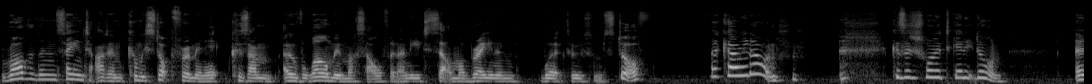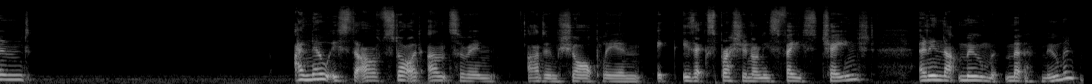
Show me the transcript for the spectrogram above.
rather than saying to Adam, can we stop for a minute because I'm overwhelming myself and I need to settle my brain and work through some stuff, I carried on because I just wanted to get it done. And I noticed that I started answering Adam sharply and it, his expression on his face changed. And in that moment, moment,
